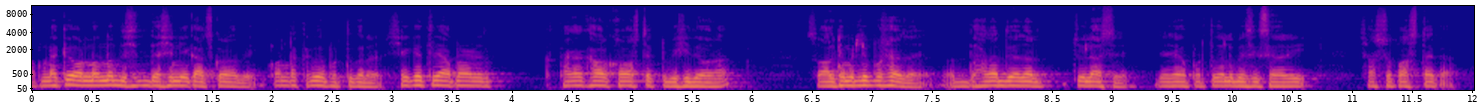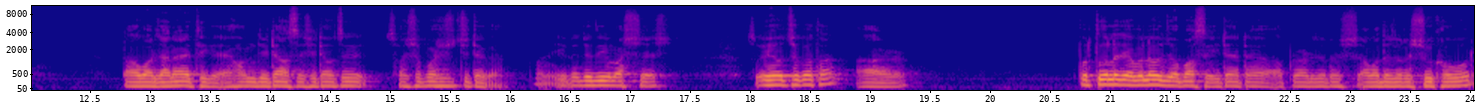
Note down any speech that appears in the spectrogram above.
আপনাকে অন্যান্য দেশের দেশে নিয়ে কাজ করাবে কন্ট্যাক্ট থাকবে পর্তুগালের। সেক্ষেত্রে আপনার থাকা খাওয়ার খরচটা একটু বেশি দেওয়া। সো আলটিমেটলি পোষা যায়। হাজার, দুই হাজার চলে আসে, যে জায়গায় পর্তুগালের বেসিক স্যালারি সাতশো পাঁচ টাকা। তাও আবার জানুয়ারি থেকে। এখন যেটা আছে সেটা হচ্ছে ছয়শো পঁয়ষট্টি টাকা। মানে এটা যদি মাস শেষ। সো এই হচ্ছে কথা। আর পর্তুগালে অ্যাভেলেবল জব আছে। এটা একটা আপনার জন্য, আমাদের জন্য সুখবর।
